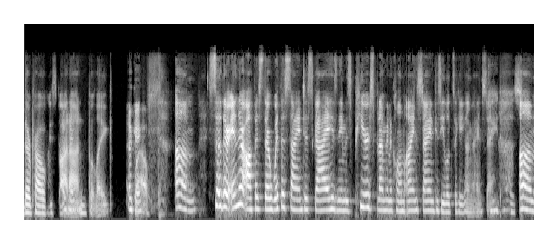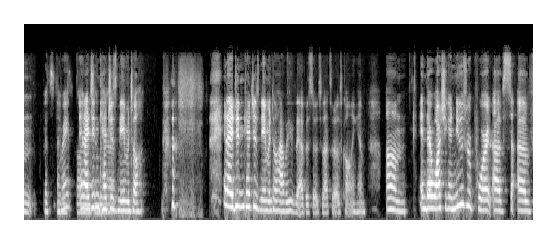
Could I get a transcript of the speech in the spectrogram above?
They're probably spot Okay. on, but like, Okay. wow. Um, so they're in their office. They're with a scientist guy. His name is Pierce, but I'm gonna call him Einstein because he looks like a young Einstein. he does. Um, That's I right. And I didn't catch that. his name until. and I didn't catch his name until halfway through the episode, so that's what I was calling him. Um, and they're watching a news report of of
